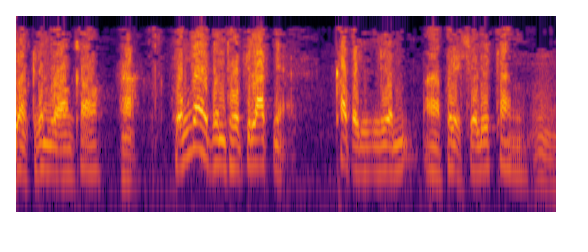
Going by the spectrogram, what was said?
บอกจำลองเขาฮะผมได้พลโทพิรัตน์เนี่ย เข้าไปเรียนอ่าพลเอกชวลิตท่านอืม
